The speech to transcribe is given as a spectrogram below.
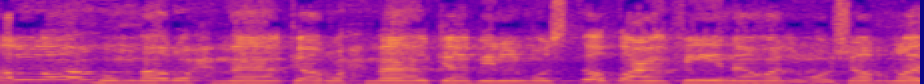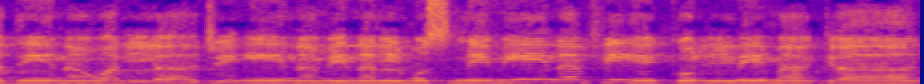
اللهم رحماك رحماك بالمستضعفين والمشردين واللاجئين من المسلمين في كل مكان.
